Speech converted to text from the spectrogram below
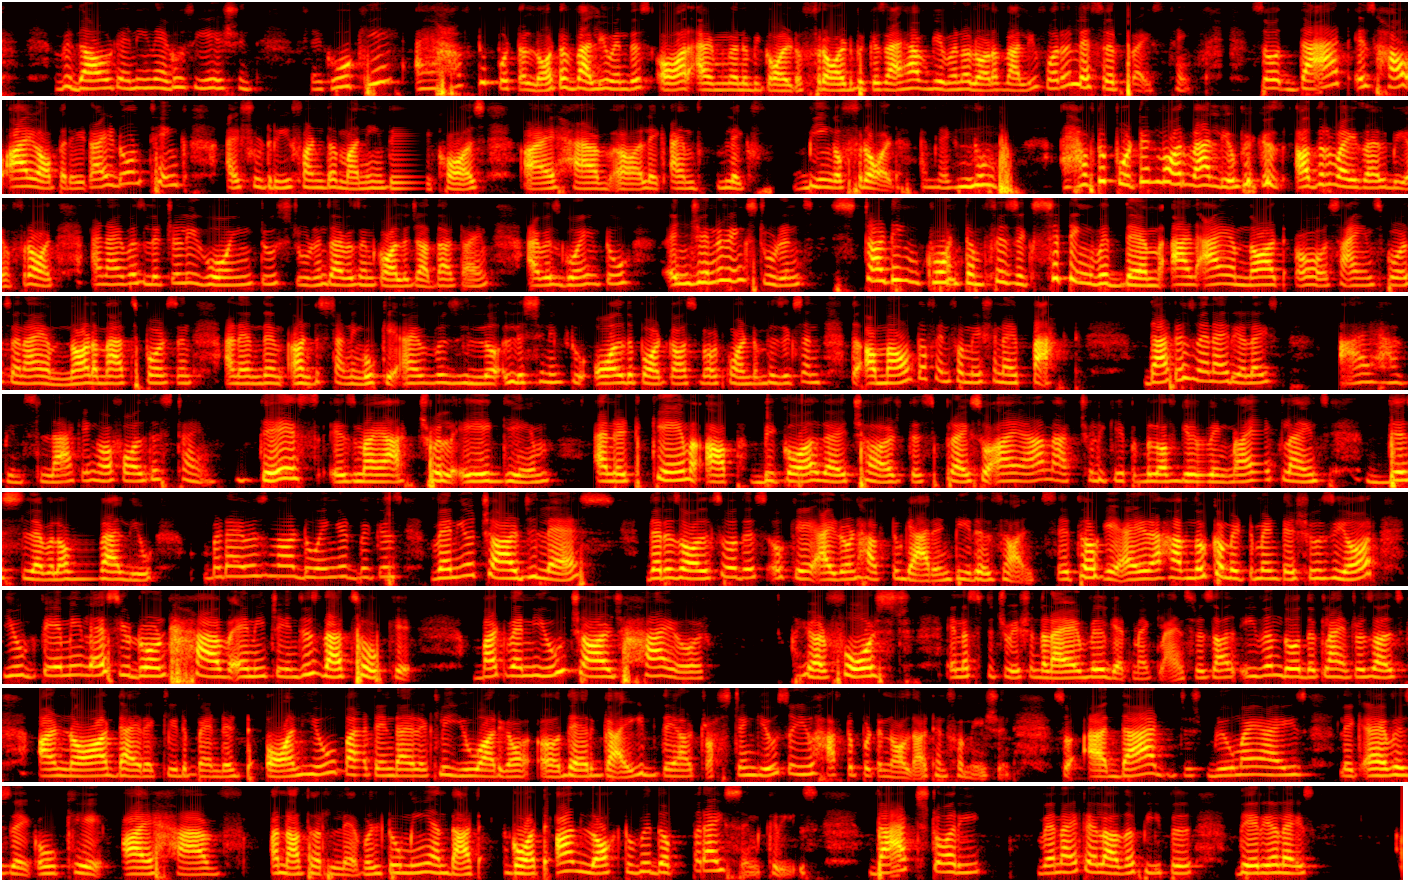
without any negotiation like okay i have to put a lot of value in this or i'm going to be called a fraud because i have given a lot of value for a lesser price thing. So that is how i operate. I don't think i should refund the money because i have uh, like i'm like being a fraud. I'm like no I have to put in more value because otherwise I'll be a fraud. And I was literally going to students, I was in college at that time. I was going to engineering students studying quantum physics, sitting with them. And I am not a science person, I am not a maths person. And then understanding, okay, I was lo- listening to all the podcasts about quantum physics and the amount of information I packed. That is when I realized I have been slacking off all this time. This is my actual A game and it came up because I charged this price. So I am actually capable of giving my clients this level of value. But I was not doing it because when you charge less, there is also this okay, I don't have to guarantee results. It's okay, I have no commitment issues here. You pay me less, you don't have any changes, that's okay. But when you charge higher, you are forced in a situation that I will get my client's result, even though the client results are not directly dependent on you, but indirectly you are your uh, their guide. They are trusting you, so you have to put in all that information. So uh, that just blew my eyes. Like I was like, okay, I have another level to me, and that got unlocked with a price increase. That story, when I tell other people, they realize,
